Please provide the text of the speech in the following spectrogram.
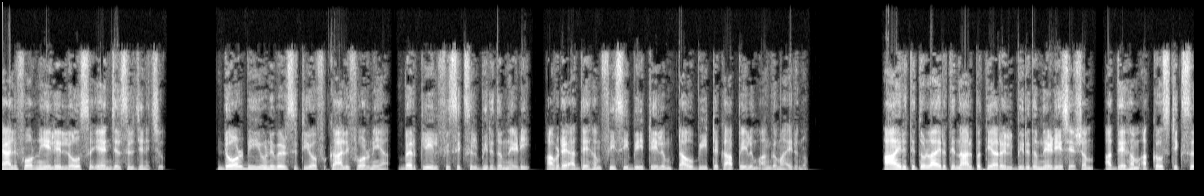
കാലിഫോർണിയയിലെ ലോസ് ഏഞ്ചൽസിൽ ജനിച്ചു. ഡോൾബി യൂണിവേഴ്സിറ്റി ഓഫ് കാലിഫോർണിയ ബെർക്ലിയിൽ ഫിസിക്സിൽ ബിരുദം നേടി. അവിടെ അദ്ദേഹം ഫിസി ബീറ്റയിലും ടൗ ബീറ്റ കാപ്പയിലും അംഗമായിരുന്നു. ആയിരത്തി തൊള്ളായിരത്തി നാൽപ്പത്തിയാറിൽ ബിരുദം നേടിയ ശേഷം അദ്ദേഹം അക്കോസ്റ്റിക്സ്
